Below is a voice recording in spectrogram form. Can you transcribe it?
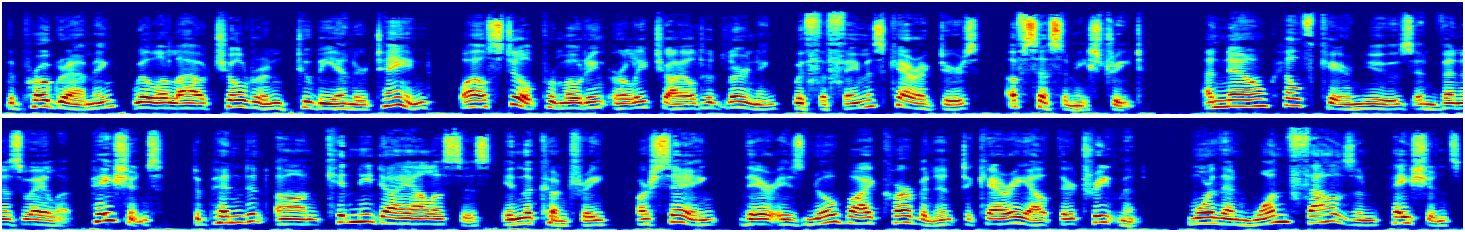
The programming will allow children to be entertained while still promoting early childhood learning with the famous characters of Sesame Street. And now, healthcare news in Venezuela. Patients dependent on kidney dialysis in the country are saying there is no bicarbonate to carry out their treatment. More than 1,000 patients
